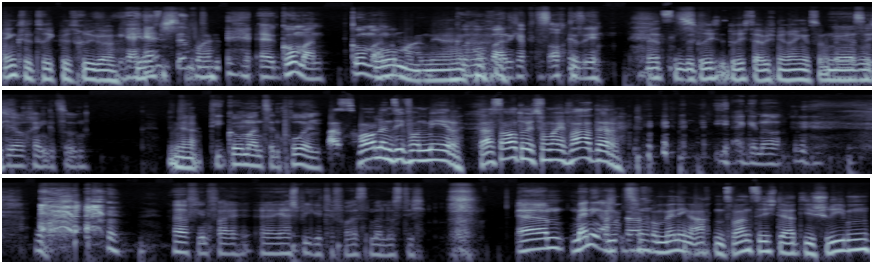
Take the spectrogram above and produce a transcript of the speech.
Enkeltrickbetrüger. Ja, ja, das stimmt. Äh, Goman. Goman. Mann, ja. Goman, ich habe das auch gesehen. Letzten Bericht, Berichte habe ich mir reingezogen. Ja, das habe ich auch reingezogen. ja. Die Gomans in Polen. Was wollen Sie von mir? Das Auto ist von meinem Vater. Ja, genau. Ja, Auf jeden Fall. Äh, ja, Spiegel TV ist immer lustig. Ähm, Manning Kommentar 28. von Manning 28, der hat geschrieben,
